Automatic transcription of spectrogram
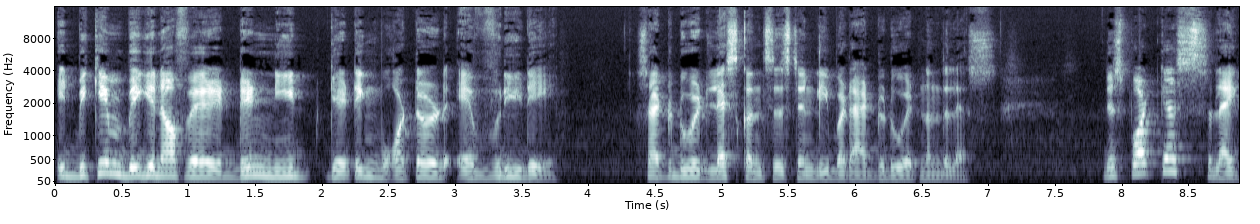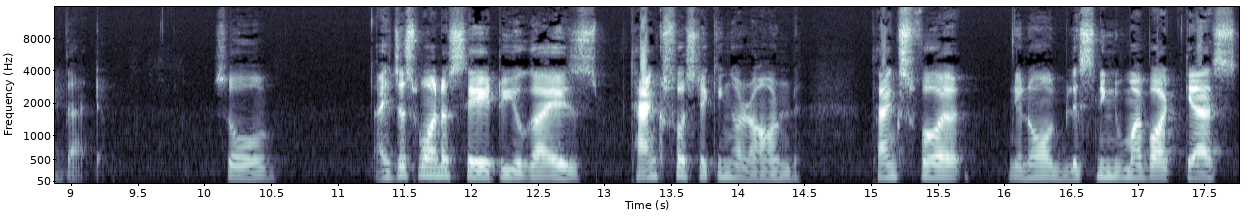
it became big enough where it didn't need getting watered every day. So I had to do it less consistently, but I had to do it nonetheless. This podcast is like that. So I just want to say to you guys, thanks for sticking around. Thanks for, you know, listening to my podcast.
